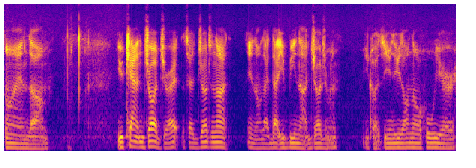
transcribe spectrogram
and um, you can't judge, right? So judge not, you know, like that. You be not judgment, because you you don't know who you're.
